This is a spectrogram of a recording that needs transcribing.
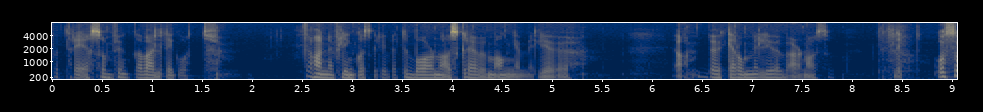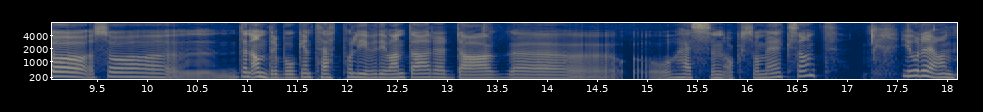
på tre som funka veldig godt. Han er flink å skrive til barn og har skrevet mange miljø, ja, bøker om miljøvern. og slikt. Og så, så, den andre boken, 'Tett på livet de vant', der er Dag uh, og Hessen også med, ikke sant? Jo, det er han.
